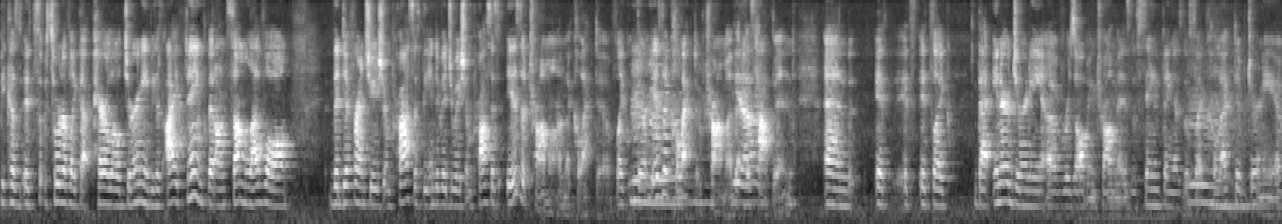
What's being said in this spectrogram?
because it's sort of like that parallel journey. Because I think that on some level, the differentiation process, the individuation process, is a trauma on the collective. Like there is a mm-hmm. collective trauma that has happened, and it it's it's like that inner journey of resolving trauma is the same thing as this like collective journey of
